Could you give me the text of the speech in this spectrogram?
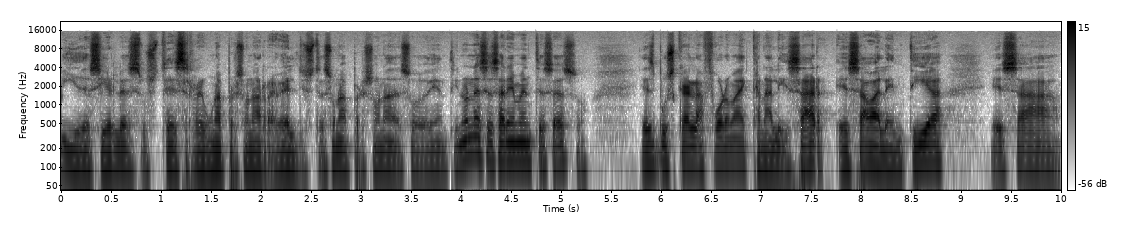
y decirles, usted es una persona rebelde, usted es una persona desobediente. Y no necesariamente es eso, es buscar la forma de canalizar esa valentía, esa,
